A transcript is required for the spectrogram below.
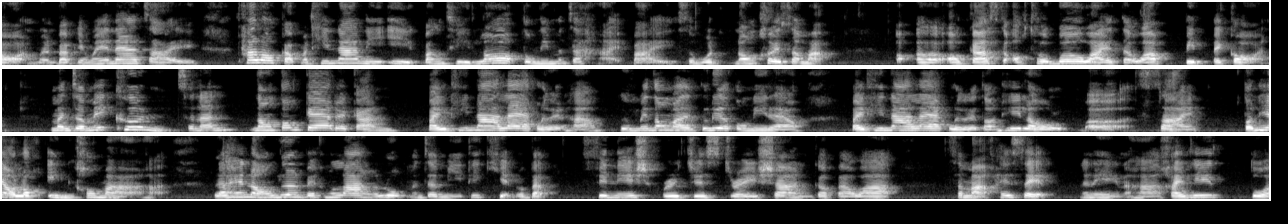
ก่อนเหมือนแบบยังไม่แน่ใจ ถ้าเรากลับมาที่หน้านี้อีกบางทีรอบตรงนี้มันจะหายไป สมมติน้องเคยสมัครเอ่อออกัสกับออกโทเบอร์ไว้ แต่ว่าปิดไปก่อน มันจะไม่ขึ้น ฉะนั้นน้องต้องแก้โดยการไปที่หน้าแรกเลยนะคะคือไม่ต้องมาเลือกตรงนี้แล้ว ไปที่หน้าแรกเลย ตอนที่เราเอ่อ sign ตอนที่เอาล็อกอินเข้ามาค่ะแล้วให้น้องเลื่อนไปข้างล่างแล้วลูกมันจะมีที่เขียนว่าแบบ finish registration ก็แปลว่าสมัครให้เสร็จนั่นเองนะคะ ใครที่ตัว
